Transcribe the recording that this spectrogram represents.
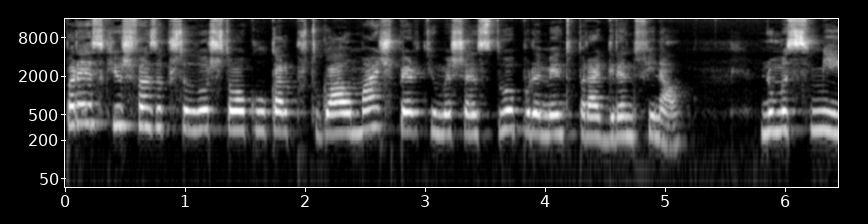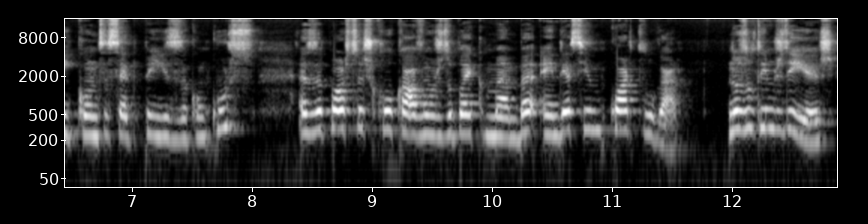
parece que os fãs apostadores estão a colocar Portugal mais perto de uma chance do apuramento para a grande final. Numa semi com 17 países a concurso, as apostas colocavam os do Black Mamba em 14º lugar. Nos últimos dias,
